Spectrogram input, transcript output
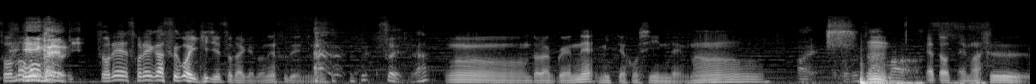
その映画より。それ、それがすごい技術だけどね、すでにね。そうやな。うーん、ドラクエね、見てほしいんだよなはい。それじゃあまあ、ありがとうございます。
